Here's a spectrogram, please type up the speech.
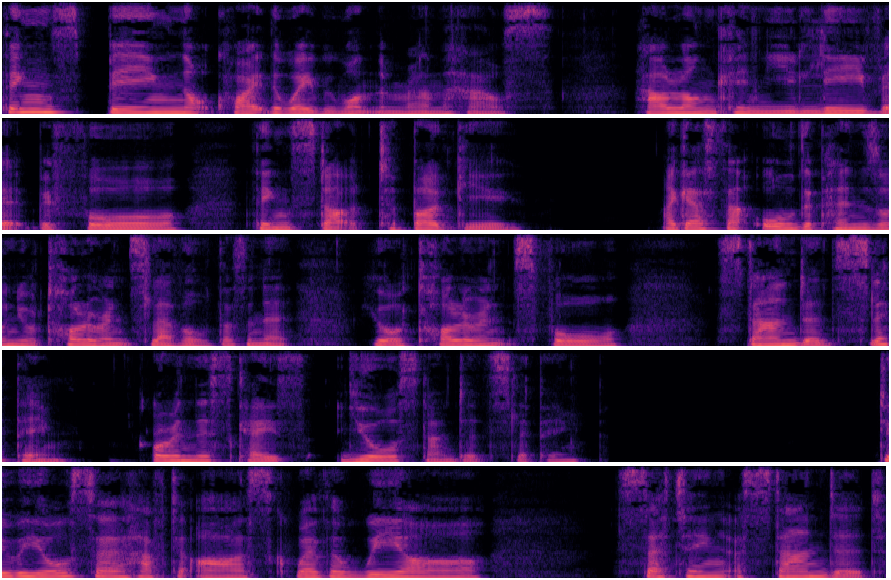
things being not quite the way we want them around the house. How long can you leave it before things start to bug you? I guess that all depends on your tolerance level, doesn't it? Your tolerance for standard slipping, or in this case, your standard slipping. Do we also have to ask whether we are setting a standard?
